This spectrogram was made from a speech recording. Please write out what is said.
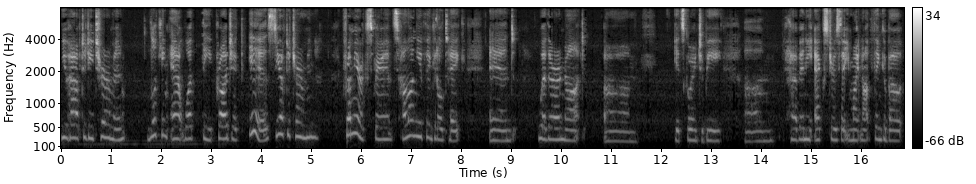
you have to determine, looking at what the project is, you have to determine from your experience how long you think it'll take and whether or not um, it's going to be um, have any extras that you might not think about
